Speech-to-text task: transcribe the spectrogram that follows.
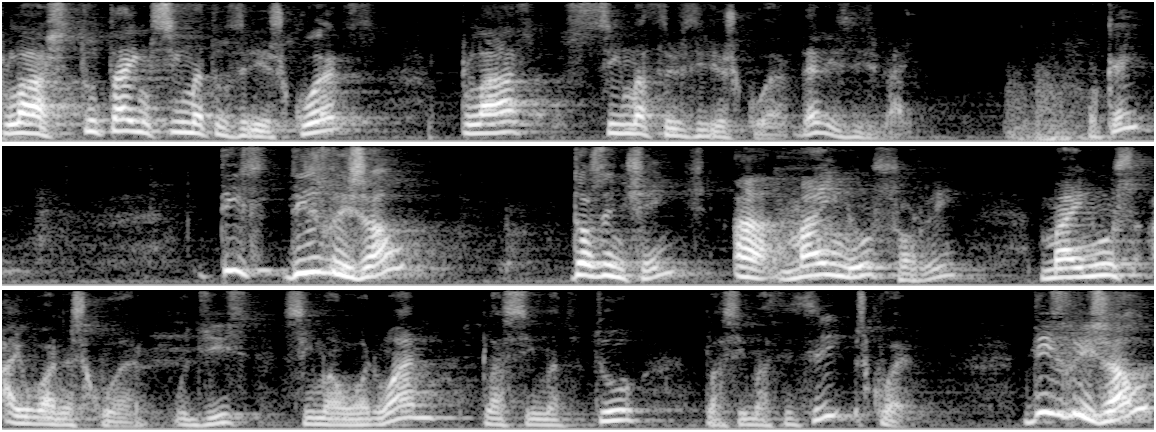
plus 2 times sigma 2 3 squared plus sigma 3 3 squared. That is this guy. Okay? This, this result doesn't change. Ah, minus, sorry, minus I1 squared, which is sigma 1 1 plus sigma 2 plus sigma 3 3 squared. This result,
